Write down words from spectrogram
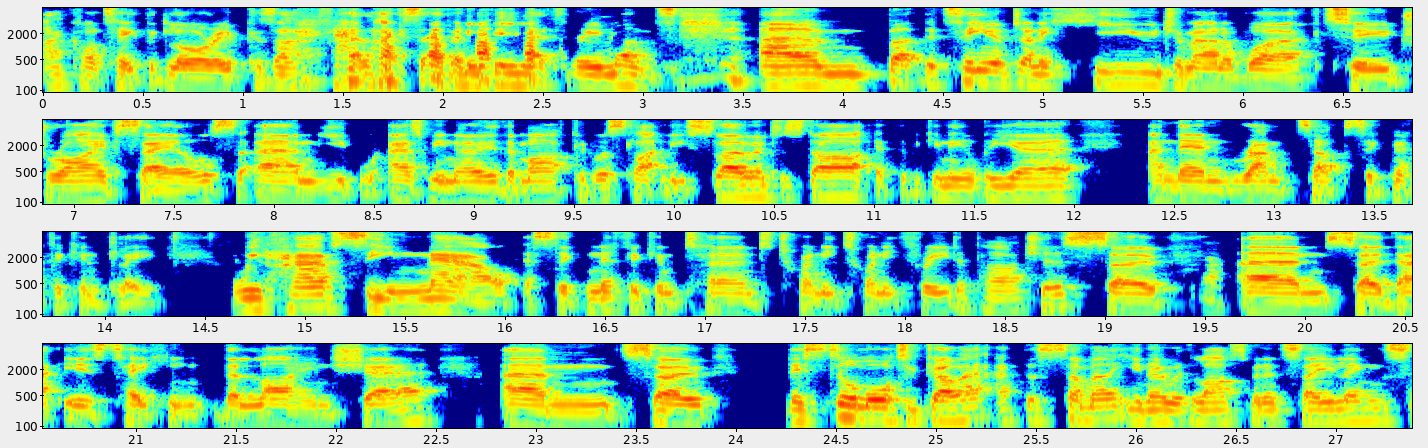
I can't take the glory because I felt like I've only been there three months. Um, but the team have done a huge amount of work to drive sales. Um, you, as we know, the market was slightly slower to start at the beginning of the year and then ramped up significantly. We have seen now a significant turn to 2023 departures. So, um, so that is taking the lion's share. Um, so there's still more to go at at the summer, you know, with last minute sailings.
